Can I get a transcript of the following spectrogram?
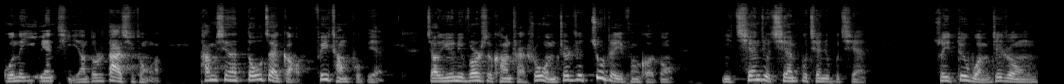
国内一联体一样，都是大系统了。他们现在都在搞，非常普遍，叫 universal contract，说我们这就就这一份合同，你签就签，不签就不签。所以对我们这种，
